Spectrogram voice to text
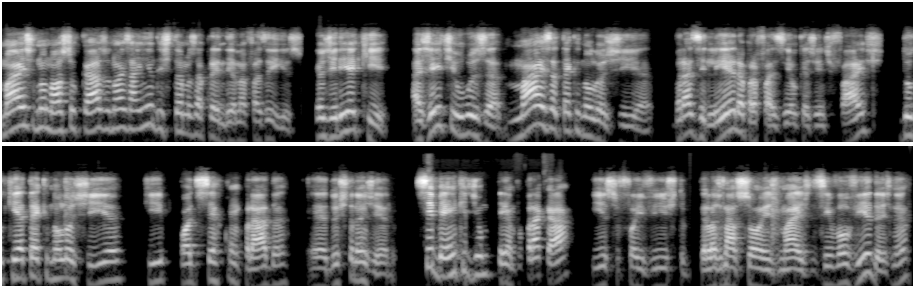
mas, no nosso caso, nós ainda estamos aprendendo a fazer isso. Eu diria que a gente usa mais a tecnologia brasileira para fazer o que a gente faz do que a tecnologia que pode ser comprada é, do estrangeiro. Se bem que, de um tempo para cá, isso foi visto pelas nações mais desenvolvidas, né?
